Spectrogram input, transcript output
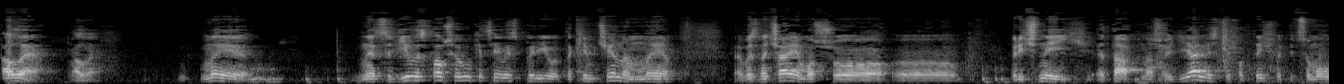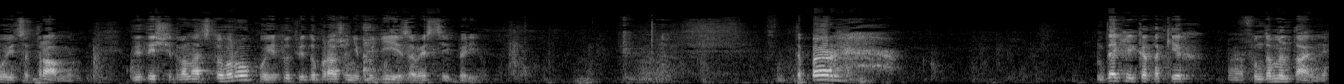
але, але ми не сиділи, склавши руки цей весь період. Таким чином ми визначаємо, що е, річний етап нашої діяльності фактично підсумовується травнем 2012 року, і тут відображені події за весь цей період. Тепер декілька таких е, фундаментальних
